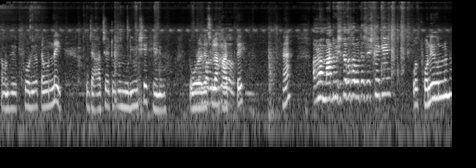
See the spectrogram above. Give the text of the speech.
আমাদের খড়িও তেমন নেই। তো যা আছে ওইটুকু মুড়ি মিশিয়ে খেয়ে নেব। তো ওরা গেছিল হাঁটতে। হ্যাঁ? আমরা মাঠ বিষয়তে কথা বলতে বলতেছিস নাকি? ও ফোনে ধরলো না।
